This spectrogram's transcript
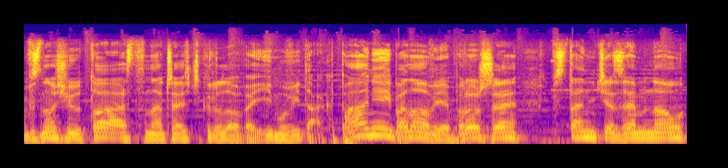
wznosił toast na cześć królowej i mówi tak: Panie i panowie, proszę, wstańcie ze mną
